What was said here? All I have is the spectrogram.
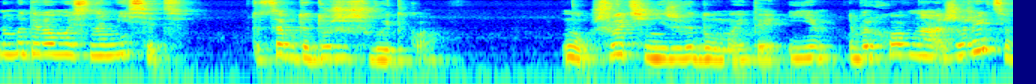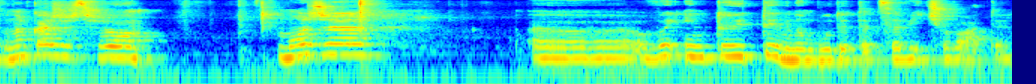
ну, ми дивимося на місяць, то це буде дуже швидко. Ну, швидше, ніж ви думаєте. І Верховна Жриця вона каже, що може е, ви інтуїтивно будете це відчувати.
